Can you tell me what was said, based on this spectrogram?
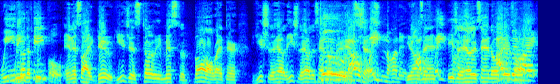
We the people." And it's like, dude, you just totally missed the ball right there. You should have held. He should have held his hand over Dude, his I was chest. waiting on it. You know what I'm saying? waiting He should have held his hand over I'd have been heart. like,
